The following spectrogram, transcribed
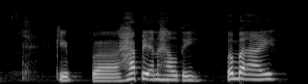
keep uh, happy and healthy. Bye bye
